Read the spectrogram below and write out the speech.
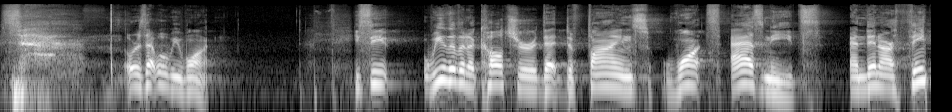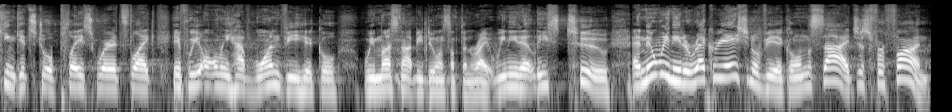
or is that what we want? You see, we live in a culture that defines wants as needs. And then our thinking gets to a place where it's like, if we only have one vehicle, we must not be doing something right. We need at least two. And then we need a recreational vehicle on the side just for fun.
